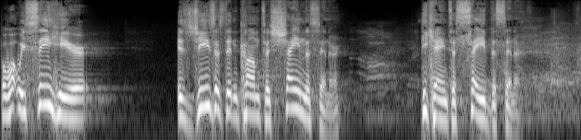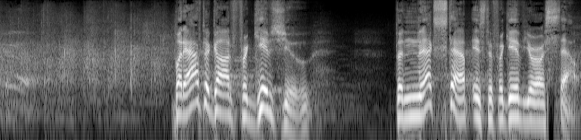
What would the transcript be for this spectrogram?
But what we see here is Jesus didn't come to shame the sinner. He came to save the sinner. But after God forgives you, the next step is to forgive yourself.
